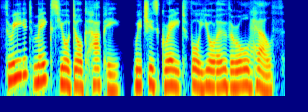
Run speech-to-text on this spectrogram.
3. It makes your dog happy, which is great for your overall health.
